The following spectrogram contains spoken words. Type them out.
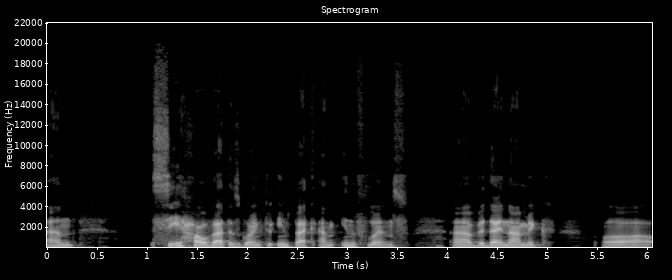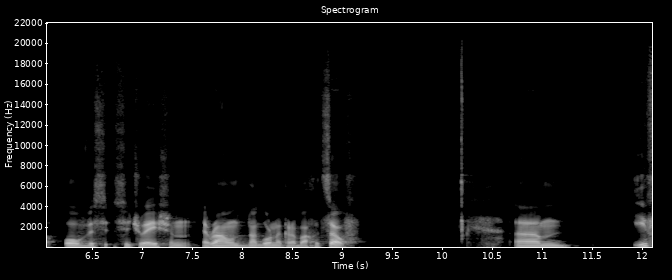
and see how that is going to impact and influence uh, the dynamic uh, of the situation around Nagorno Karabakh itself. Um, if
